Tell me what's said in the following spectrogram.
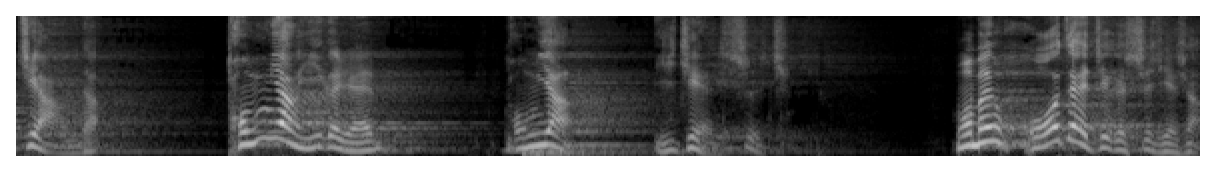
讲的，同样一个人，同样一件事情。我们活在这个世界上，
